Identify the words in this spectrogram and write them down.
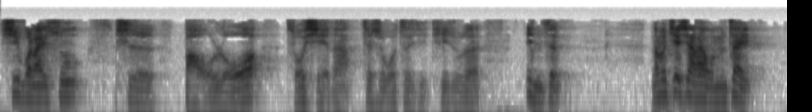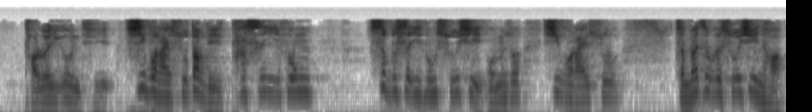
希伯来书是保罗所写的，这是我自己提出的印证。那么接下来我们再讨论一个问题：希伯来书到底它是一封是不是一封书信？我们说希伯来书怎么这个书信哈？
